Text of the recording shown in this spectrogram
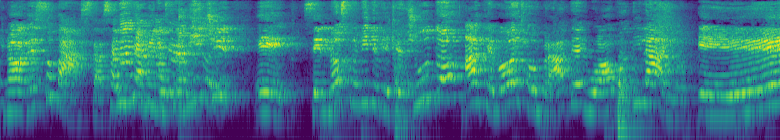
No, adesso basta. Salutiamo i nostri No, no, no, amici E se il nostro video vi è piaciuto, anche voi comprate l'uovo di Lion. E...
